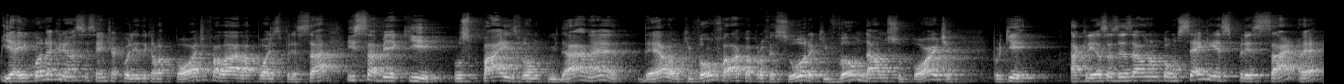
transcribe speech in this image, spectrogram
E aí, quando a criança se sente acolhida, que ela pode falar, ela pode expressar e saber que os pais vão cuidar né, dela, ou que vão falar com a professora, que vão dar um suporte, porque a criança às vezes ela não consegue expressar, né,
